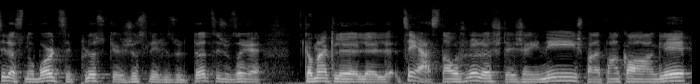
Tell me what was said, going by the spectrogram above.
le snowboard, c'est plus que juste les résultats. Je veux dire, comment que le, le- le- tu sais, à cet âge-là, là, j'étais gêné, je parlais pas encore anglais,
